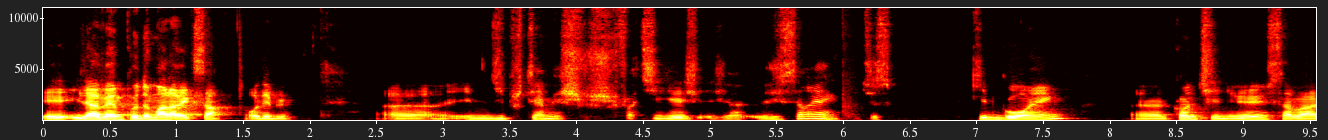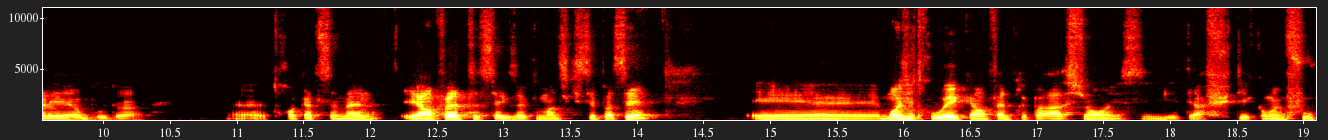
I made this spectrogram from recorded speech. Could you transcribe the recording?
et il avait un peu de mal avec ça au début. il me dit Putain, mais je, suis fatigué. Je sais rien. Just keep going. Continue. Ça va aller au bout de 3-4 semaines. Et en fait, c'est exactement ce qui s'est passé. Et moi, j'ai trouvé qu'en fin de préparation, il était affûté comme un fou.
